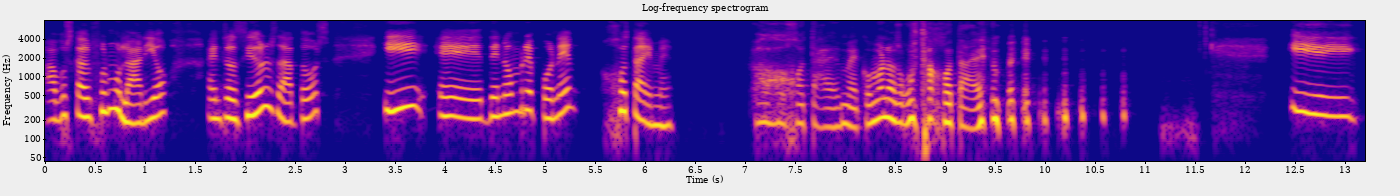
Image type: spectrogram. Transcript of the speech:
ha buscado el formulario, ha introducido los datos y eh, de nombre pone JM. Oh, JM, ¿cómo nos gusta JM? y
